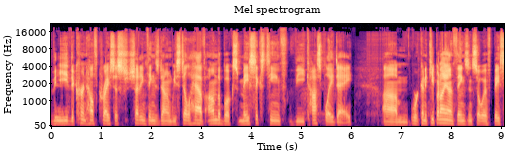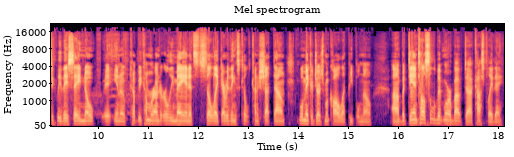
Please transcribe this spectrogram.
the the current health crisis shutting things down, we still have on the books May sixteenth, the cosplay day. Um, we're going to keep an eye on things, and so if basically they say no, it- you know, we come around early May and it's still like everything's kind of shut down, we'll make a judgment call, let people know. Uh, but Dan, tell us a little bit more about uh, cosplay day.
